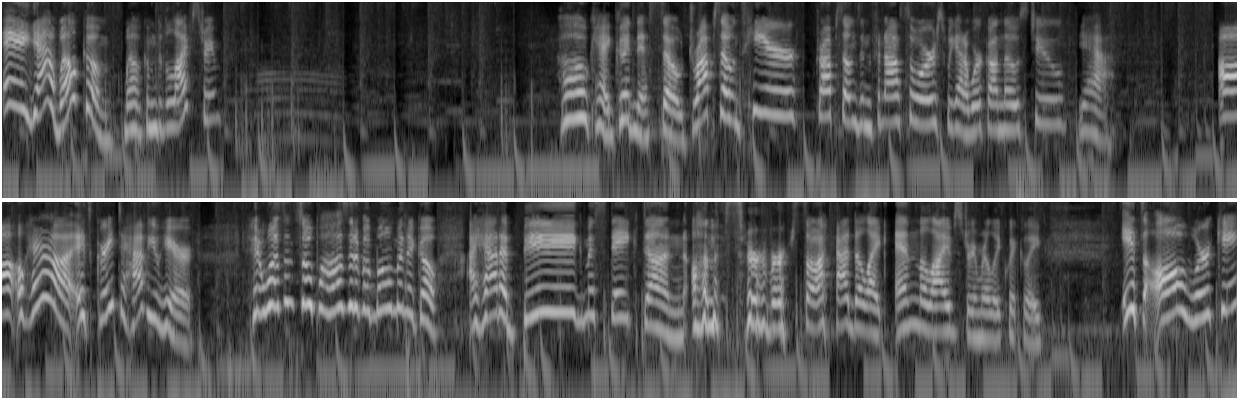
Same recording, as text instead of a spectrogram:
hey, yeah, welcome. Welcome to the live stream. Okay, goodness. So, drop zones here. Drop zones in Phenosaurs. We gotta work on those too. Yeah. Aw, O'Hara, it's great to have you here. It wasn't so positive a moment ago. I had a big mistake done on the server, so I had to like end the live stream really quickly. It's all working.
